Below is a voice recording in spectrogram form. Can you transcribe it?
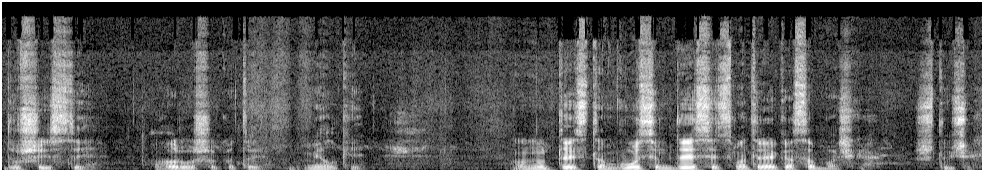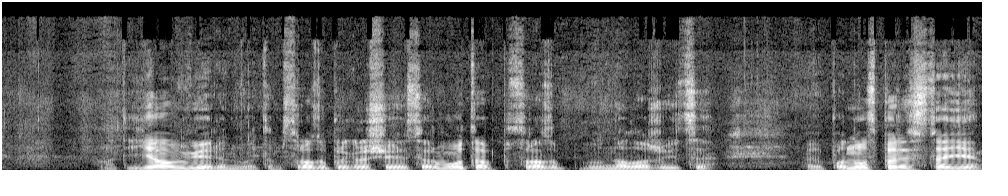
душистий, горошок отой мелкий. Ну, Ну, десь там 8-10, смотря яка собачка, штучек. Вот. Я уверен в этом. Сразу прекращается рвота, сразу налажується е, понос перестає.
